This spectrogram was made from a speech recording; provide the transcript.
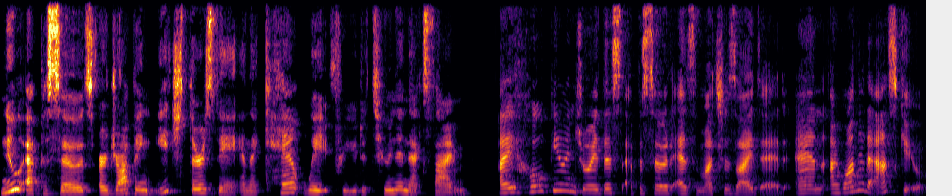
New episodes are dropping each Thursday, and I can't wait for you to tune in next time. I hope you enjoyed this episode as much as I did, and I wanted to ask you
